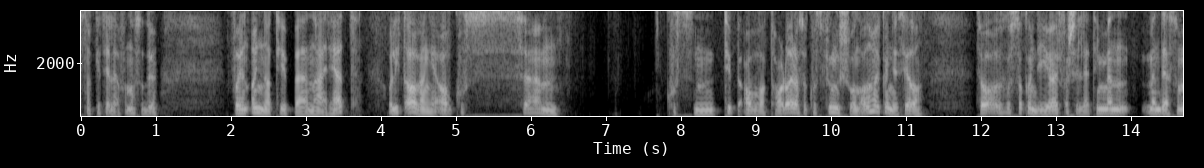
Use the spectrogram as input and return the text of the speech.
snakke i telefon. Altså du får en annen type nærhet. Og litt avhengig av hvordan, um, type avatar du har, altså hvilke funksjoner du har, kan du si. da. Så, så kan du gjøre forskjellige ting, men, men, det som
